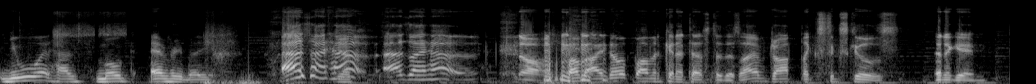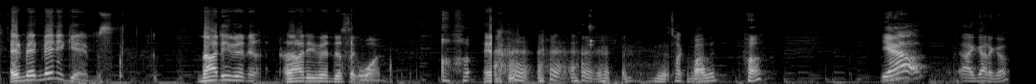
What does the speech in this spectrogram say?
you would have smoked everybody. As I have, as I have. No, Pavan, I know Pavan can attest to this. I have dropped like six kills in a game, and in many games. Not even, not even just like one. Uh-huh. Talk Talk about Huh? Yeah? I gotta go.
